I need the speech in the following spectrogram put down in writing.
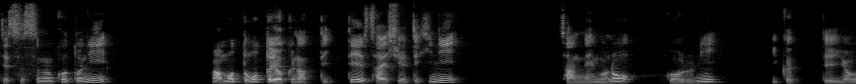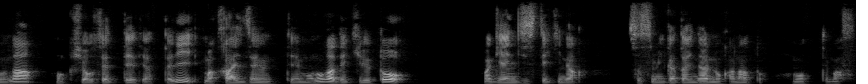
て進むことに、まあ、もっともっと良くなっていって、最終的に3年後のゴールに行くっていうような目標設定であったり、まあ、改善っていうものができると、まあ、現実的な進み方になるのかなと思ってます。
